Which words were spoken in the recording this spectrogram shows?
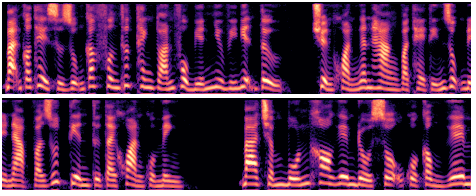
Bạn có thể sử dụng các phương thức thanh toán phổ biến như ví điện tử, chuyển khoản ngân hàng và thẻ tín dụng để nạp và rút tiền từ tài khoản của mình. 3.4 Kho game đồ sộ của cổng game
